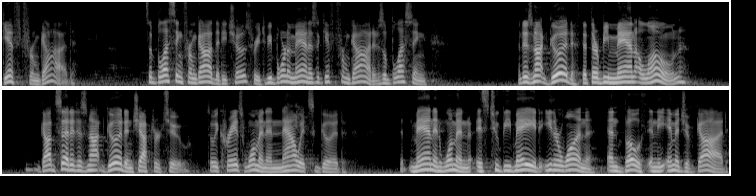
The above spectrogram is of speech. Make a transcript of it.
gift from God. It's a blessing from God that He chose for you. To be born a man is a gift from God, it is a blessing. It is not good that there be man alone, God said it is not good in chapter 2. So he creates woman, and now it's good. That man and woman is to be made, either one and both, in the image of God.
